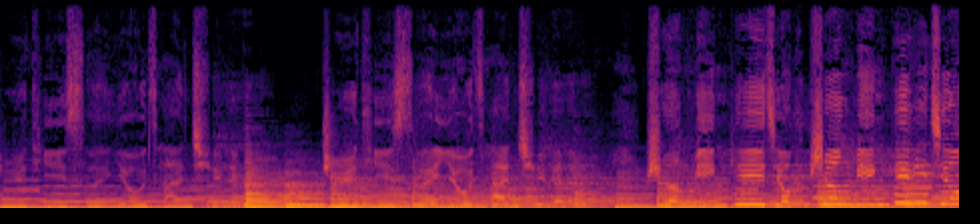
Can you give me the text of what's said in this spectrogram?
肢体虽有残缺，肢体虽有残缺，生命依旧，生命依旧。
